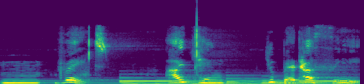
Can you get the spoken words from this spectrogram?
Mm, wait. I think you better see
